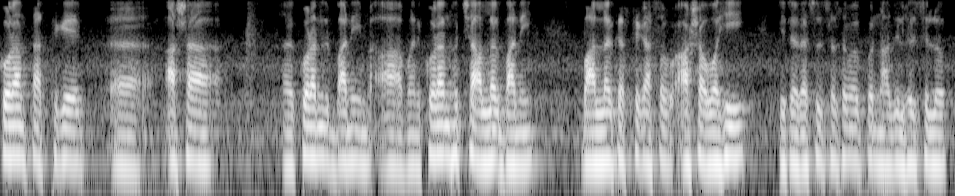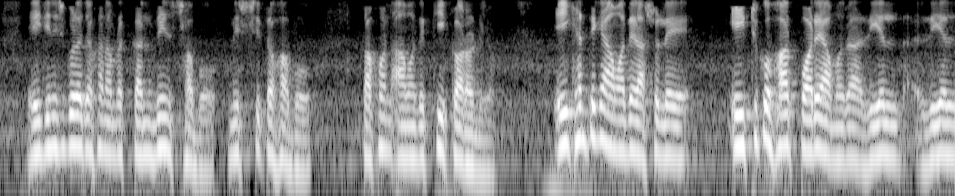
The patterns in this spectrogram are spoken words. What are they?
কোরআন তার থেকে আসা কোরআনের বাণী মানে কোরআন হচ্ছে আল্লাহর বাণী বা আল্লাহর কাছ থেকে আসা আসা ওয়াহি যেটা রাসুল সাল্লামের উপর নাজিল হয়েছিল। এই জিনিসগুলো যখন আমরা কনভিন্সড হব, নিশ্চিত হব, তখন আমাদের কি করণীয়? এইখান থেকে আমাদের আসলে এইটুকু হওয়ার পরে আমরা রিয়েল রিয়েল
